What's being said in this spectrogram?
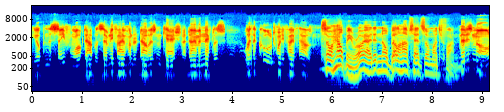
He opened the safe and walked out with $7,500 in cash and a diamond necklace worth a cool 25000 So help me, Roy. I didn't know bellhops had so much fun. That isn't all.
